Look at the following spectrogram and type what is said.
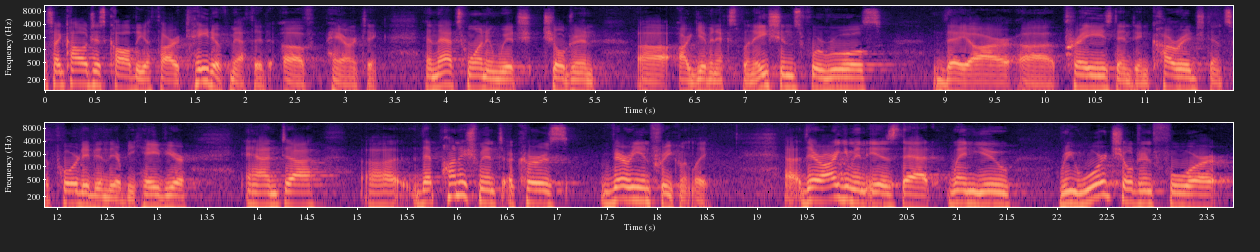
psychologists call the authoritative method of parenting. And that's one in which children uh, are given explanations for rules, they are uh, praised and encouraged and supported in their behavior, and uh, uh, that punishment occurs very infrequently. Uh, their argument is that when you reward children for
